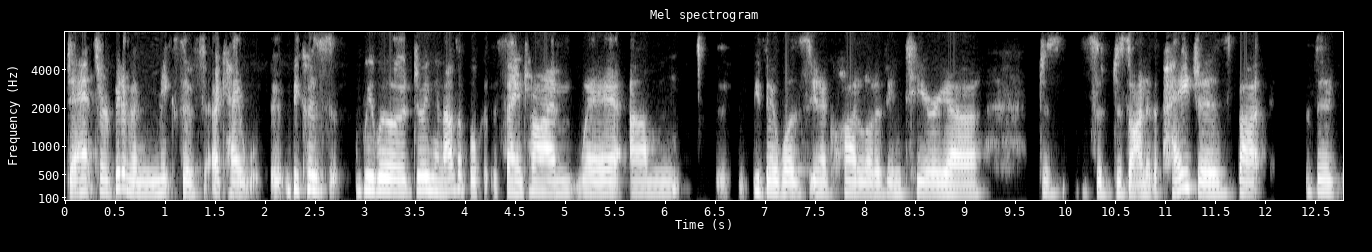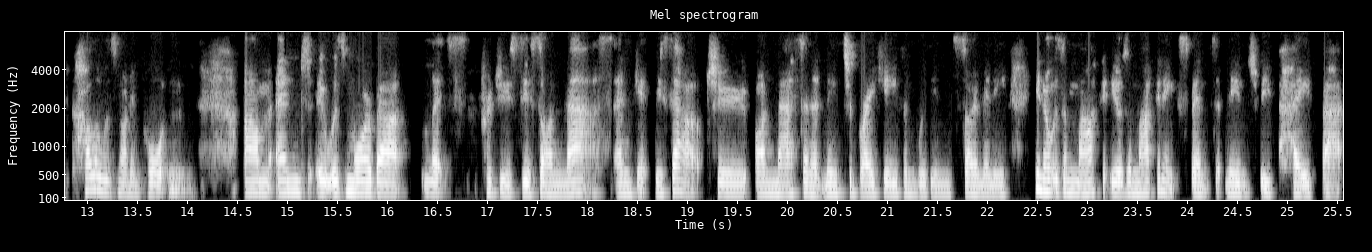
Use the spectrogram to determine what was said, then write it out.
dance or a bit of a mix of okay because we were doing another book at the same time where um, there was you know quite a lot of interior des- design of the pages but the color was not important. Um, and it was more about let's produce this on mass and get this out to on mass and it needs to break even within so many you know it was a market it was a marketing expense that needed to be paid back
